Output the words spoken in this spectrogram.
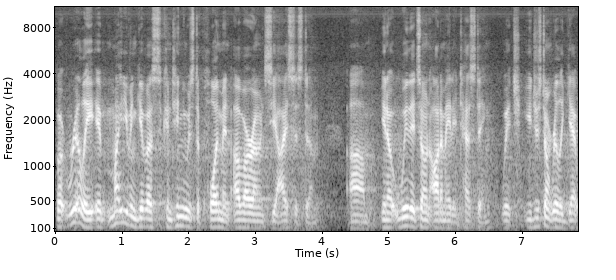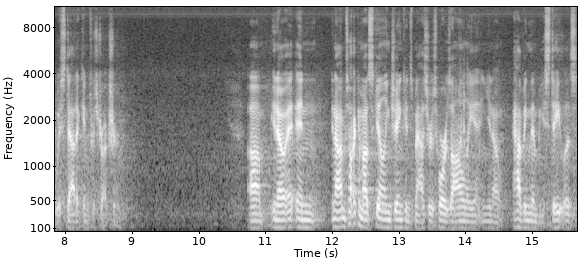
but really, it might even give us continuous deployment of our own CI system, um, you know, with its own automated testing, which you just don't really get with static infrastructure. Um, you know, and, you know, I'm talking about scaling Jenkins masters horizontally and, you know, having them be stateless.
